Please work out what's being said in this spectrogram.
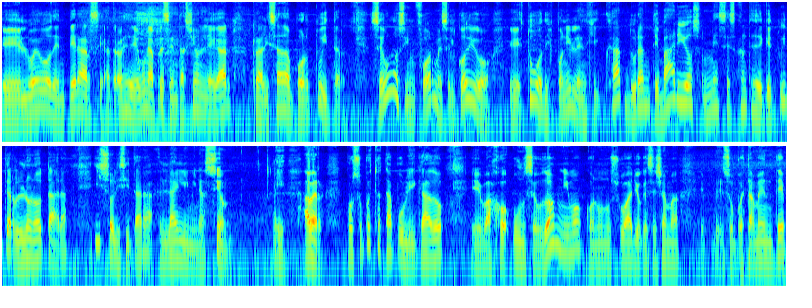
eh, luego de enterarse a través de una presentación legal realizada por Twitter. Según los informes, el código eh, estuvo disponible en GitHub durante varios meses antes de que Twitter lo notara y solicitara la eliminación a ver, por supuesto está publicado eh, bajo un seudónimo con un usuario que se llama eh, supuestamente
